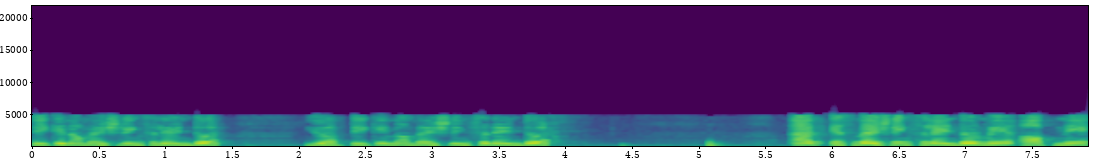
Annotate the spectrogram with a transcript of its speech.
taken a measuring cylinder you have taken a measuring cylinder and इस मेजरिंग सिलेंडर में आपने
